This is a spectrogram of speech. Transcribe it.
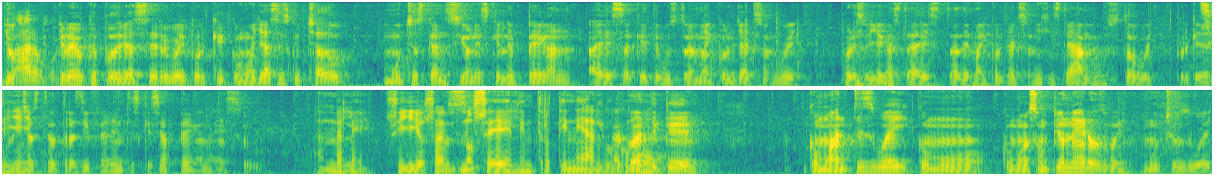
Yo creo que podría ser, güey, porque como ya has escuchado muchas canciones que le pegan a esa que te gustó de Michael Jackson, güey. Por eso llegaste a esta de Michael Jackson y dijiste, ah, me gustó, güey. Porque ya escuchaste otras diferentes que se apegan a eso, güey. Ándale. Sí, o sea, pues no sé, el intro tiene algo Acuérdate que, como antes, güey, como, como son pioneros, güey, muchos, güey.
